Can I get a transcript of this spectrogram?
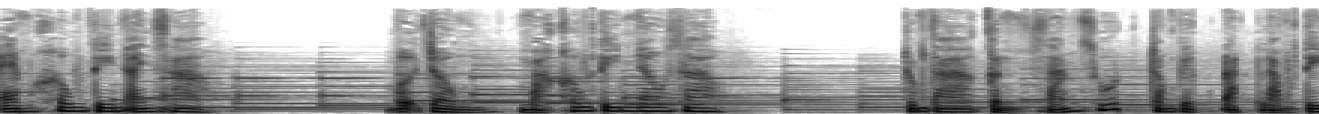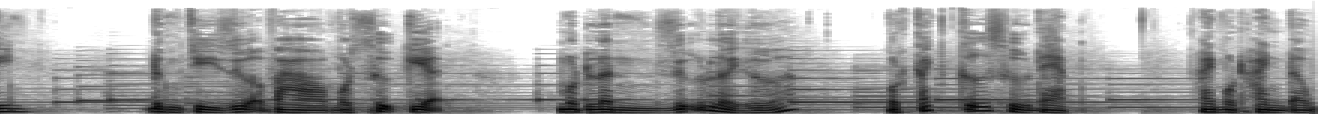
Em không tin anh sao? Vợ chồng mà không tin nhau sao? Chúng ta cần sáng suốt trong việc đặt lòng tin. Đừng chỉ dựa vào một sự kiện, một lần giữ lời hứa, một cách cư xử đẹp, hay một hành động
